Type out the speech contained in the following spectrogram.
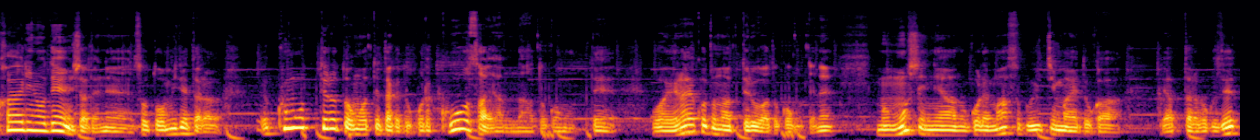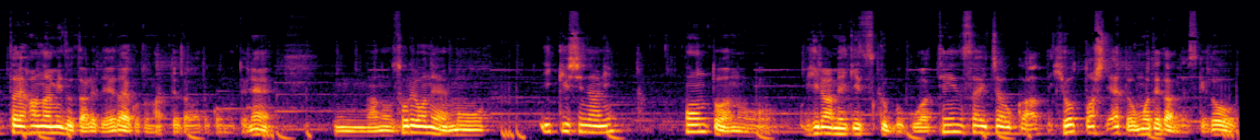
帰りの電車でね外を見てたら曇ってると思ってたけどこれ黄砂やんなとか思ってわえらいことなってるわとか思ってね。もうもしねあのこれマスク1枚とかやったら僕絶対鼻水垂れてえらいことなってたわとか思ってね。うんあのそれをねもう一気しなにポンとあのひらめきつく僕は天才ちゃうかってひょっとしてって思ってたんですけど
